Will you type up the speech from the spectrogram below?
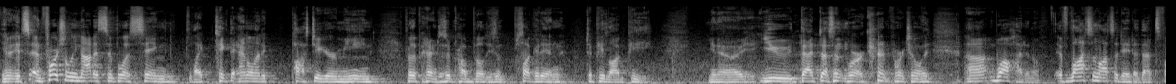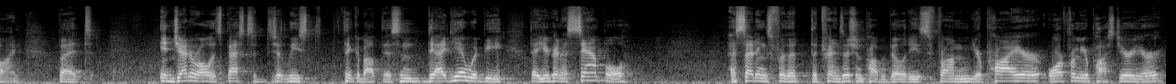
you know, it's unfortunately not as simple as saying, like, take the analytic posterior mean for the transition probabilities and plug it in to p log p. You know, you, that doesn't work, unfortunately. Uh, well, I don't know. If lots and lots of data, that's fine. But in general, it's best to, to at least think about this. And the idea would be that you're going to sample a settings for the, the transition probabilities from your prior or from your posterior.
